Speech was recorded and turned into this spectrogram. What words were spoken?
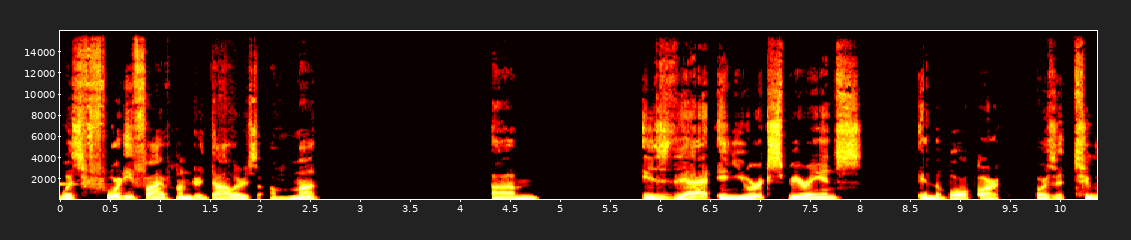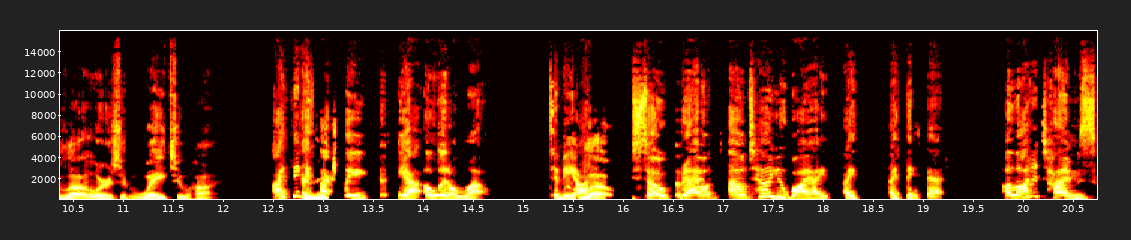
was $4,500 a month. Um, is that in your experience in the ballpark or is it too low or is it way too high? I think and it's they, actually, yeah, a little low to be honest. Low. So, but I will, I'll tell you why I, I, I think that a lot of times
